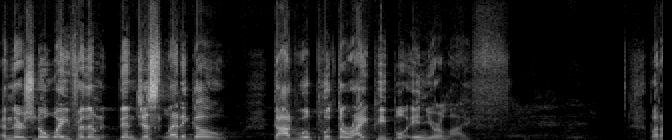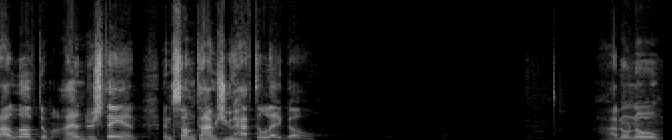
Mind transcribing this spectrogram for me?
and there's no way for them then just let it go. God will put the right people in your life. But i loved them i understand. And sometimes you have to let go I don't know.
